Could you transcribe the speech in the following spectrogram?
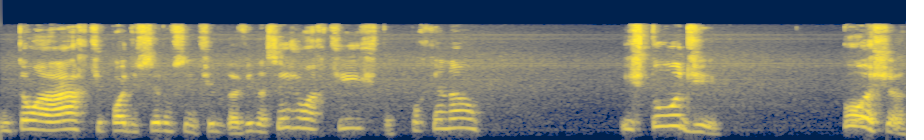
Então a arte pode ser um sentido da vida. Seja um artista, por que não? Estude. Poxa,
